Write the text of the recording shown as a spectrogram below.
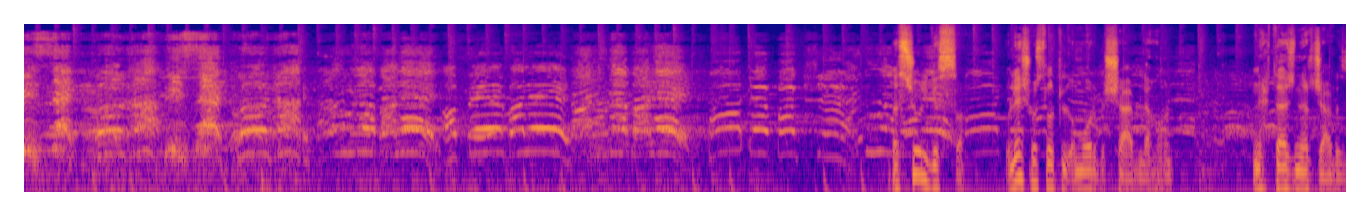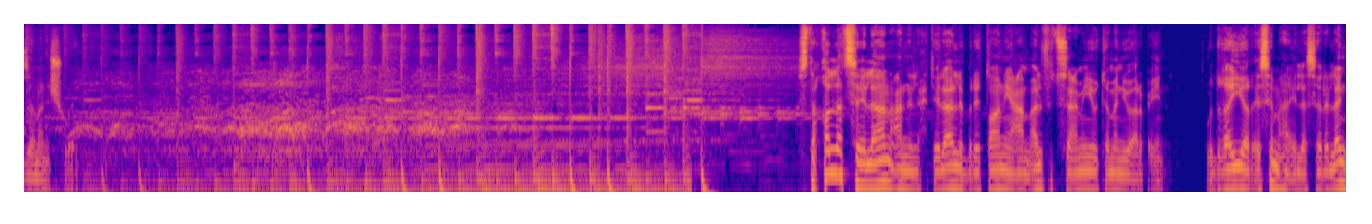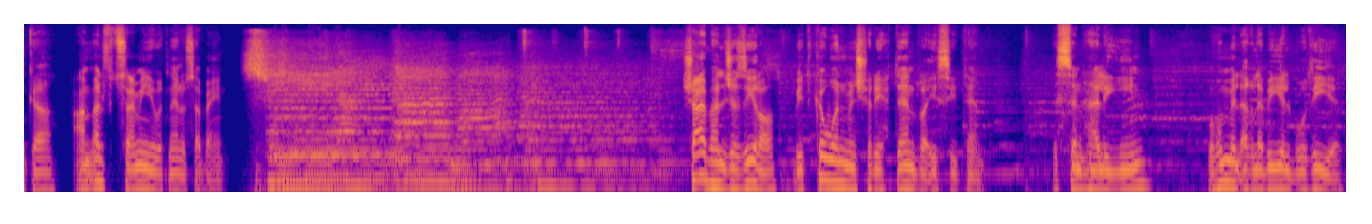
بس شو القصة؟ وليش وصلت الأمور بالشعب لهون؟ نحتاج نرجع بالزمن شوي استقلت سيلان عن الاحتلال البريطاني عام 1948 وتغير اسمها إلى سريلانكا عام 1972 شعب هالجزيرة بيتكون من شريحتين رئيسيتين السنهاليين وهم الأغلبية البوذية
